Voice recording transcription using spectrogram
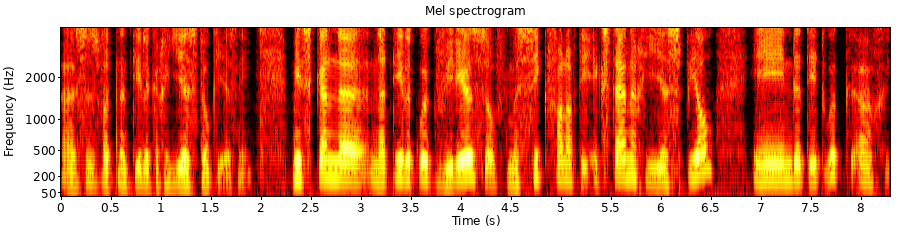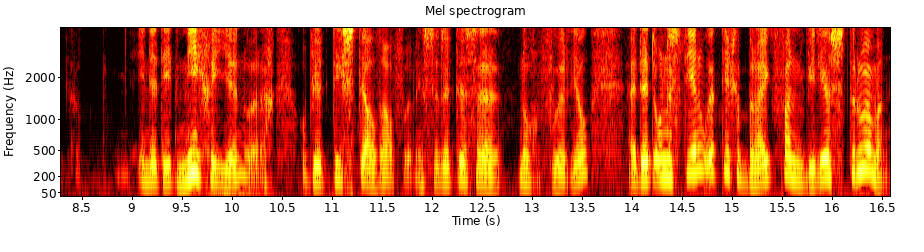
uh, soos wat natuurlik 'n geheue stokkie is nie. Mens kan uh, natuurlik ook video's of musiek vanaf die eksterne geheue speel en dit het ook uh, en dit het nie geheue nodig op jou toestel daarvoor nie. So dit is 'n uh, nog 'n voordeel. Uh, dit ondersteun ook die gebruik van videostroming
